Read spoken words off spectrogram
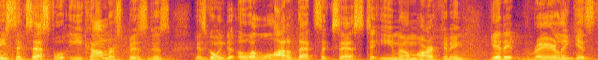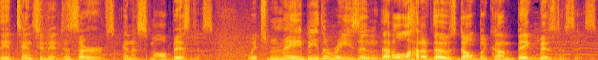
Any successful e commerce business is going to owe a lot of that success to email marketing, yet it rarely gets the attention it deserves in a small business, which may be the reason that a lot of those don't become big businesses.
